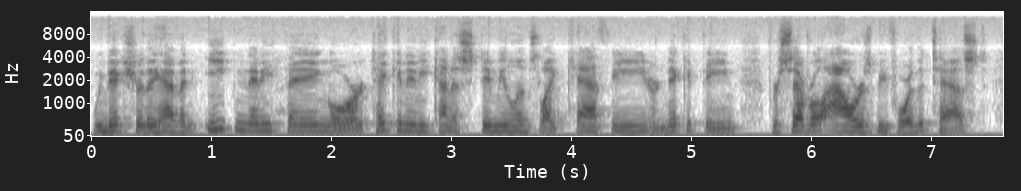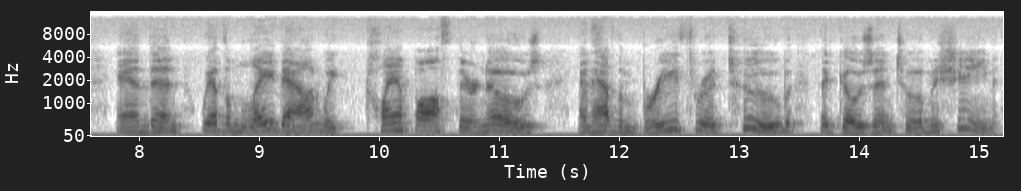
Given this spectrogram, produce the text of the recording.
We make sure they haven't eaten anything or taken any kind of stimulants like caffeine or nicotine for several hours before the test and then we have them lay down, we clamp off their nose and have them breathe through a tube that goes into a machine.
